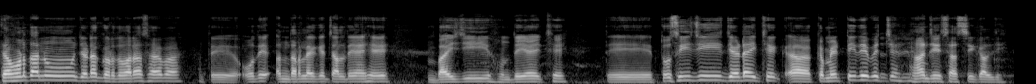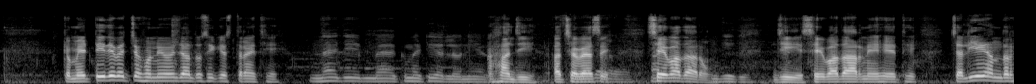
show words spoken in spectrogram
ਤੇ ਹੁਣ ਤੁਹਾਨੂੰ ਜਿਹੜਾ ਗੁਰਦੁਆਰਾ ਸਾਹਿਬ ਆ ਤੇ ਉਹਦੇ ਅੰਦਰ ਲੈ ਕੇ ਚੱਲਦੇ ਆ ਇਹ ਬਾਈ ਜੀ ਹੁੰਦੇ ਆ ਇੱਥੇ। ਤੇ ਤੁਸੀਂ ਜੀ ਜਿਹੜਾ ਇੱਥੇ ਕਮੇਟੀ ਦੇ ਵਿੱਚ ਹਾਂਜੀ ਸਤਿ ਸ੍ਰੀ ਅਕਾਲ ਜੀ। ਕਮੇਟੀ ਦੇ ਵਿੱਚ ਹੁੰਨੇ ਹੋ ਜਾਂ ਤੁਸੀਂ ਕਿਸ ਤਰ੍ਹਾਂ ਇੱਥੇ? ਨਹੀਂ ਜੀ ਮੈਂ ਕਮੇਟੀ ਵੱਲੋਂ ਨਹੀਂ ਹੈਗਾ। ਹਾਂਜੀ ਅੱਛਾ ਵੈਸੇ ਸੇਵਾਦਾਰ ਹੋ। ਜੀ ਜੀ। ਜੀ ਸੇਵਾਦਾਰ ਨੇ ਇਹ ਇੱਥੇ। ਚਲਿਏ ਅੰਦਰ।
